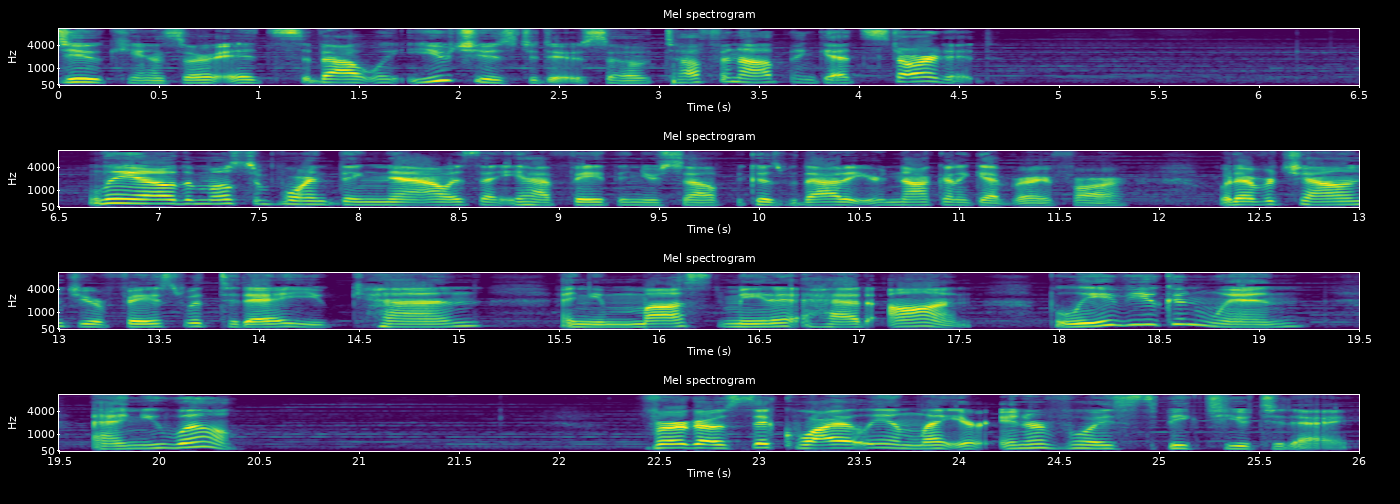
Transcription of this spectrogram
do, Cancer. It's about what you choose to do. So toughen up and get started. Leo, the most important thing now is that you have faith in yourself because without it, you're not going to get very far. Whatever challenge you're faced with today, you can and you must meet it head on. Believe you can win, and you will. Virgo, sit quietly and let your inner voice speak to you today.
